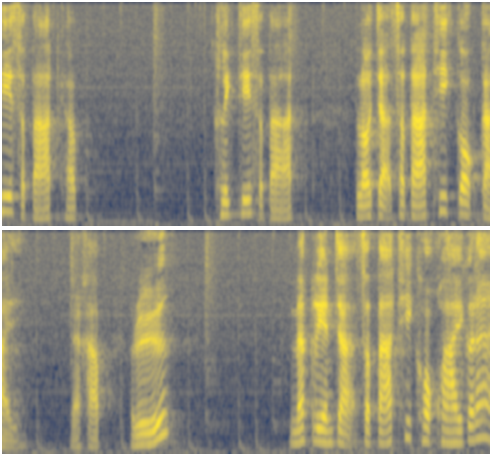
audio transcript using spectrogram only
ที่ start ครับ คลิกที่ start เราจะ start ที่กอไก่นะครับ หรือนักเรียนจะ start ที่คอควายก็ได้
